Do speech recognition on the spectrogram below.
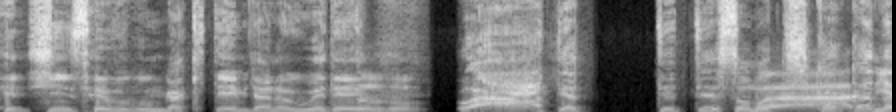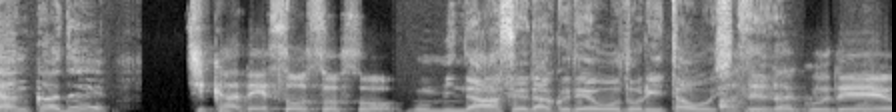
新政府軍が来て、みたいな上で、そうそう。わーってやってて、その地下かなんかで、地下で、そうそうそう。もうみんな汗だくで踊り倒して。汗だくで、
